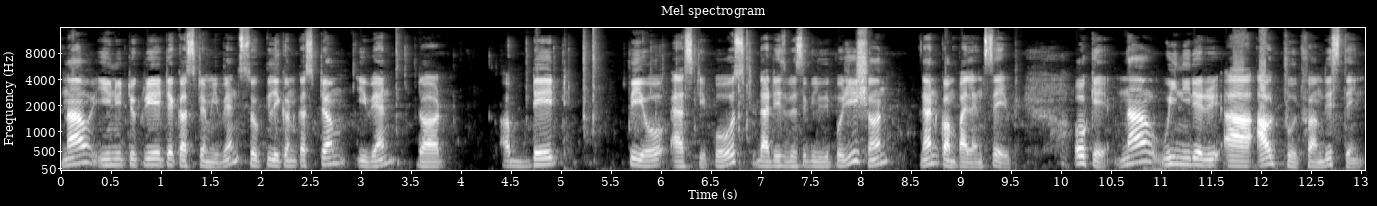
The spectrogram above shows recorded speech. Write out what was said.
now you need to create a custom event. So click on custom event dot update po post post. That is basically the position. Then compile and saved. Okay now we need a uh, output from this thing.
